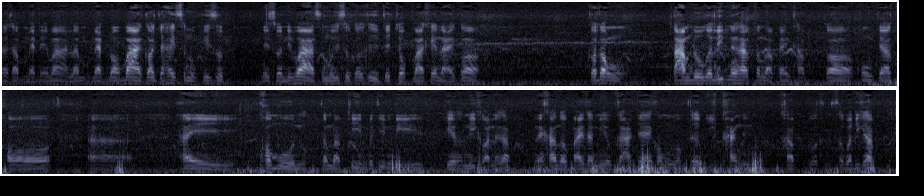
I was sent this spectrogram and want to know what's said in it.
นะครับแมตช์ในบ้านแล้วแมตช์นอกบ้านก็จะให้สนุกที่สุด ในส่วนที่ว่าสนุกที่สุดก็คือจะจบมาแค่ไหนก็ ก็ต้องตามดูกันนิดนะครับสำหรับแฟนคลับ ก็คงจะขออให้ข้อมูลสำหรับทีมประจิมบุรีเพียงเท่านี้ก่อนนะครับ ในครั้งต่อไปถ้ามีโอกาสจะให้ข้อมูลเพิ่มเติมอีกครั้งหนึ่งครับ สวัสดีครับ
